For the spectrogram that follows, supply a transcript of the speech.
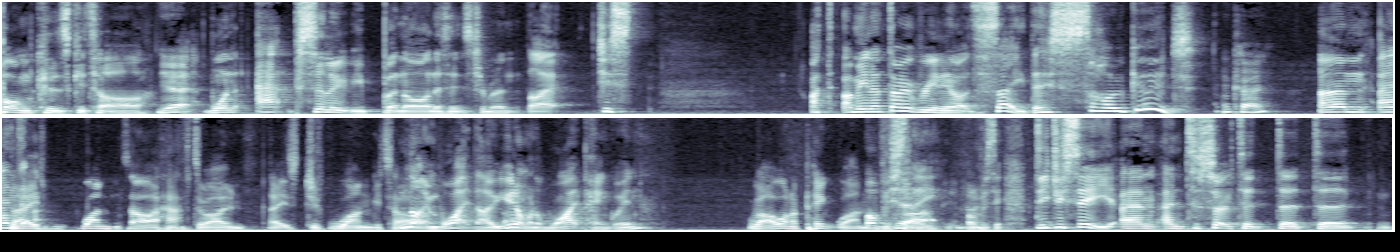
bonkers guitar. Yeah. One absolutely bananas instrument. Like, just. I, I mean, I don't really know what to say. They're so good. okay. Um, and That is one guitar I have to own. That is just one guitar. not in white though. You don't want a white penguin, Well, I want a pink one. obviously. but, you know. Obviously. Did you see? Um, and to sort of to, to, to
